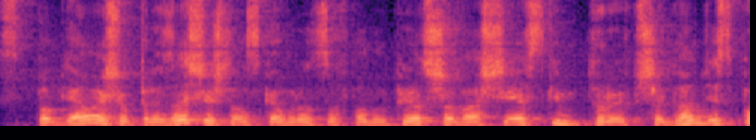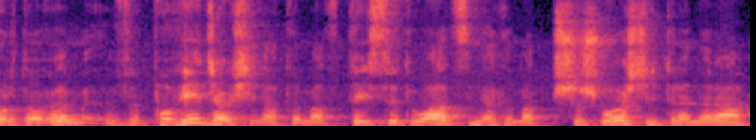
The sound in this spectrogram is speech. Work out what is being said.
Wspomniałeś o prezesie Śląska Wrocław, panu Piotrze Waśniewskim, który w przeglądzie sportowym wypowiedział się na temat tej sytuacji, na temat przyszłości trenera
